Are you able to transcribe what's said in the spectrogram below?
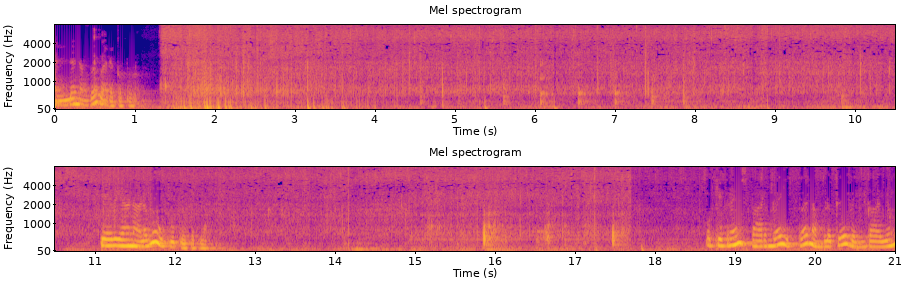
நல்லா நம்ம வதக்க போகிறோம் தேவையான அளவு உப்பு போட்டுக்கலாம். ஓகே ஃப்ரெண்ட்ஸ் பாருங்கள் இப்போ நம்மளுக்கு வெங்காயம்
